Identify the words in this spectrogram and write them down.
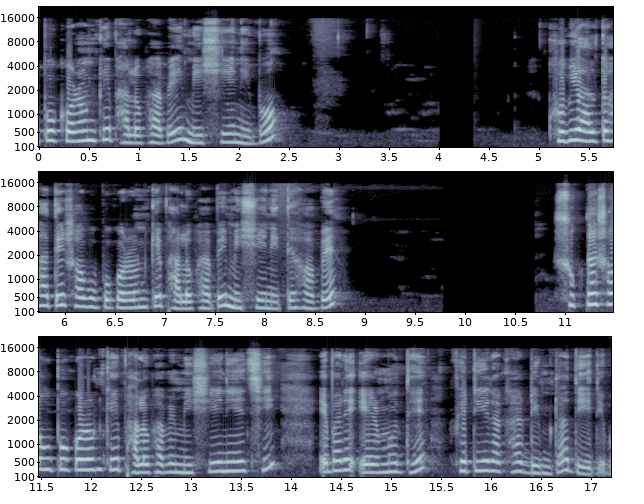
উপকরণকে ভালোভাবে মিশিয়ে নিব। খুবই আলতো হাতে সব উপকরণকে ভালোভাবে মিশিয়ে নিতে হবে। শুকনো সব উপকরণকে ভালোভাবে মিশিয়ে নিয়েছি। এবারে এর মধ্যে ফেটিয়ে রাখা ডিমটা দিয়ে দিব।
